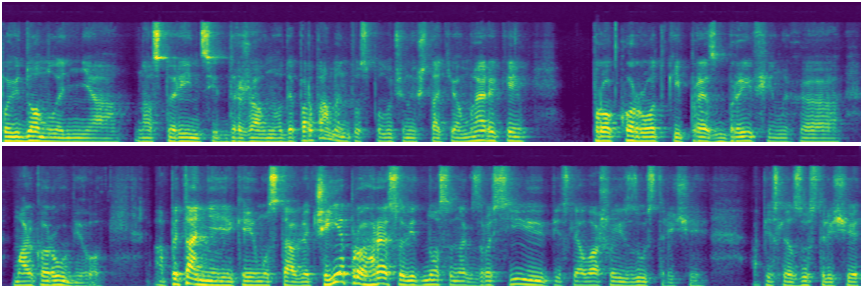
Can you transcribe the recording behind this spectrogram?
повідомлення на сторінці Державного департаменту Сполучених Штатів Америки про короткий прес-брифінг е, Марко Рубіо. Питання, яке йому ставлять, чи є прогрес у відносинах з Росією після вашої зустрічі, а після зустрічі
